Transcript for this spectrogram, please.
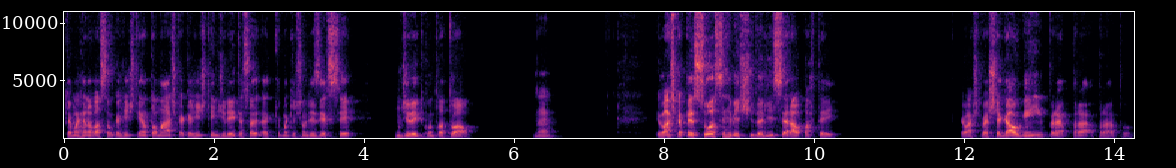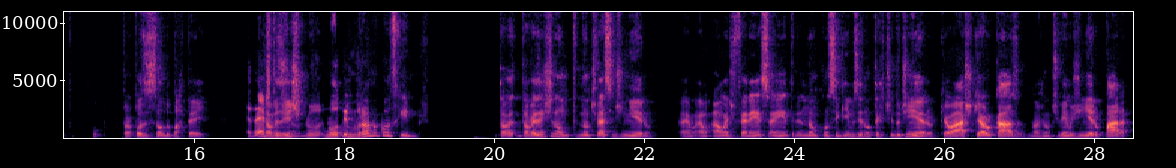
Que é uma renovação que a gente tem automática, que a gente tem direito, é só é uma questão de exercer um direito contratual. Né? Eu acho que a pessoa a ser mexida ali será o Partey. Eu acho que vai chegar alguém para a posição do Partey. É desta? Talvez a gente... no, no último verão não conseguimos talvez a gente não, não tivesse dinheiro. É, é, há uma diferença entre não conseguimos e não ter tido dinheiro, que eu acho que é o caso. Nós não tivemos dinheiro para.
